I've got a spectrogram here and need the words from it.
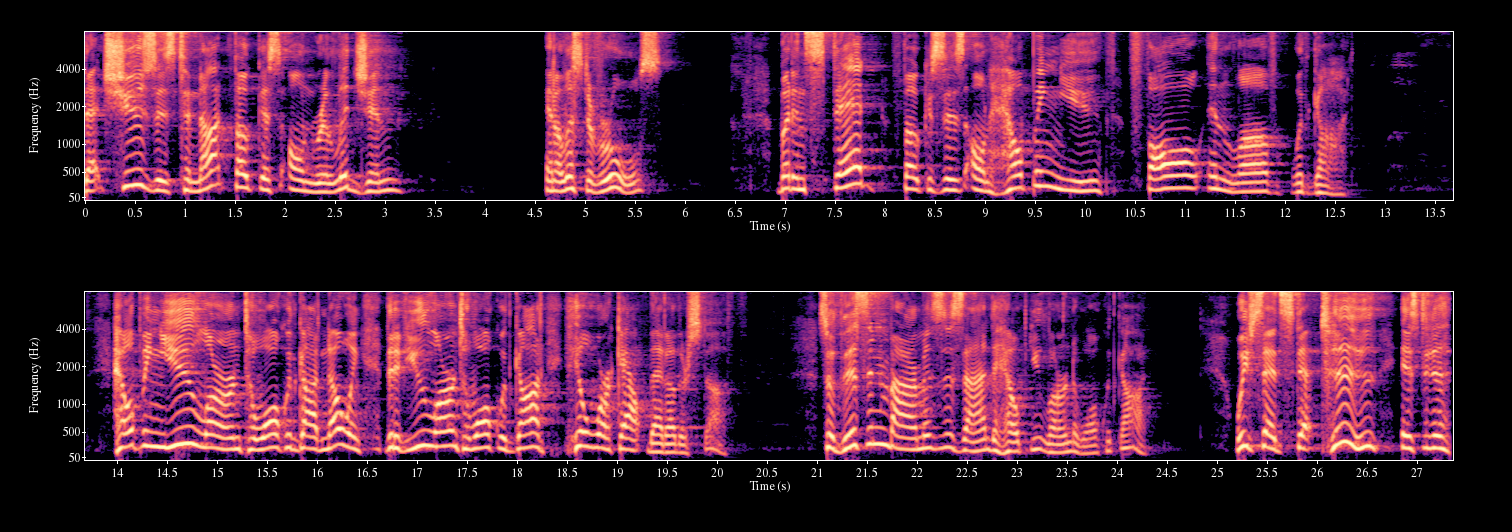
that chooses to not focus on religion and a list of rules, but instead focuses on helping you fall in love with God. Helping you learn to walk with God, knowing that if you learn to walk with God, He'll work out that other stuff. So, this environment is designed to help you learn to walk with God. We've said step two is to,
